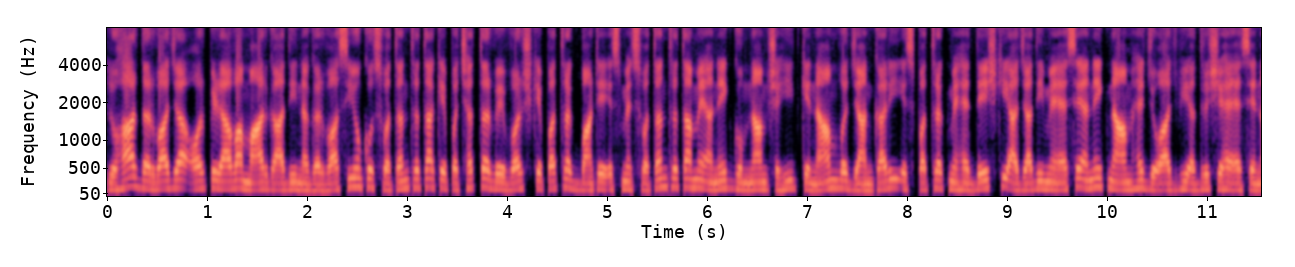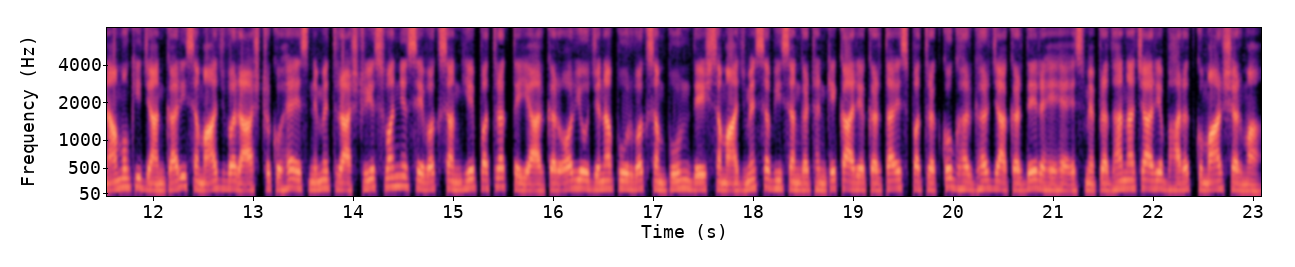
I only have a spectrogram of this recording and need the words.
लोहार दरवाज़ा और पिड़ावा मार्ग आदि नगरवासियों को स्वतंत्रता के पचहत्तरवें वर्ष के पत्रक बांटे। इसमें स्वतंत्रता में अनेक गुमनाम शहीद के नाम व जानकारी इस पत्रक में है। देश की आज़ादी में ऐसे अनेक नाम है जो आज भी अदृश्य है। ऐसे नामों की जानकारी समाज व राष्ट्र को है। इस निमित्त राष्ट्रीय स्वयं सेवक संघ ये पत्रक तैयार कर और योजना पूर्वक संपूर्ण देश, समाज में सभी संगठन के कार्यकर्ता इस पत्रक को घर घर जाकर दे रहे हैं। इसमें प्रधानाचार्य भारत कुमार शर्मा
